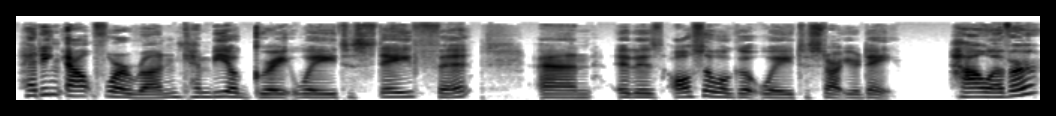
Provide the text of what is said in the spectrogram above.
heading out for a run can be a great way to stay fit and it is also a good way to start your day. However,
